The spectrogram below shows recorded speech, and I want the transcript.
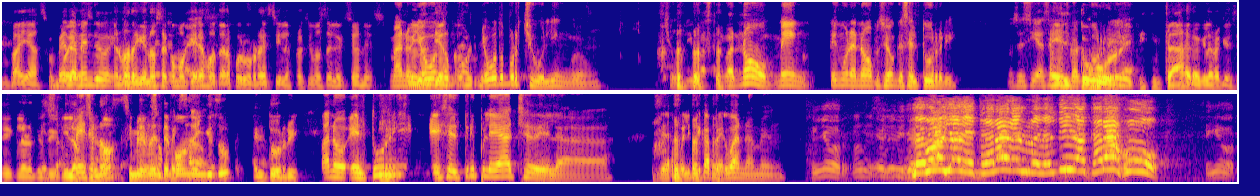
Un payaso, un Completamente- payaso. Hermano, yo no sé cómo quieres votar por Urresti en las próximas elecciones. Mano, No yo, voto entiendo, por, yo voto por Chibulín, weón. Chibulín va a salvar. No, men, tengo una nueva opción que es el Turri. No sé si ya se El Turri. ya. Claro, claro que sí, claro que sí. Y los que no, simplemente pongan en. YouTube el Turri. Mano, el Turri es el triple H de la, de la política peruana, men. Señor, ¡Me voy a declarar en rebeldía, carajo! Señor,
